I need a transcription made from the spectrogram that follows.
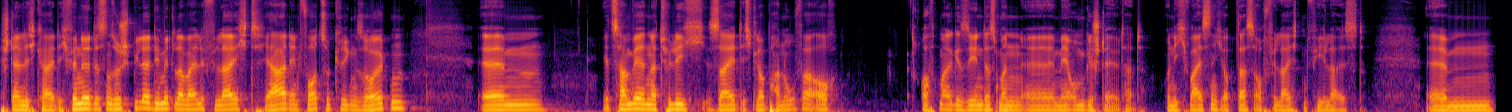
Schnelligkeit. Ich finde, das sind so Spieler, die mittlerweile vielleicht ja den Vorzug kriegen sollten. Ähm, jetzt haben wir natürlich seit, ich glaube, Hannover auch oft mal gesehen, dass man äh, mehr umgestellt hat. Und ich weiß nicht, ob das auch vielleicht ein Fehler ist. Ähm,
